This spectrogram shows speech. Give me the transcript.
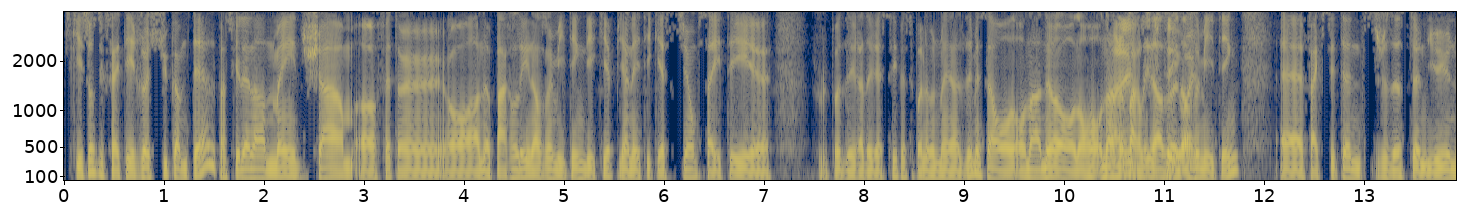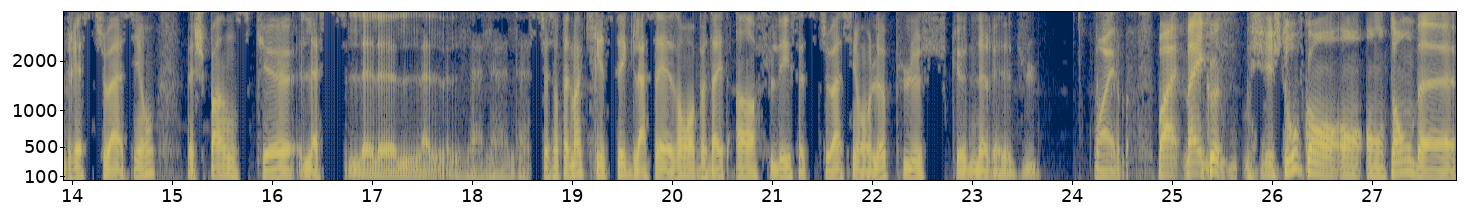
ce qui est sûr c'est que ça a été reçu comme tel parce que le lendemain du charme a fait un en a parlé dans un meeting d'équipe il y en a été question puis ça a été euh, je veux pas dire adressé parce que c'est pas la même manière de dire mais ça, on, on, en a on, on en a parlé dans un dans un meeting euh, fait que c'était une je veux dire c'était il y a eu une vraie situation mais je pense que la la, la, la, la, situation tellement critique de la saison a peut-être enflé cette situation là plus que n'aurait dû Ouais. Ouais. Ben écoute, je, trouve qu'on on, tombe euh,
